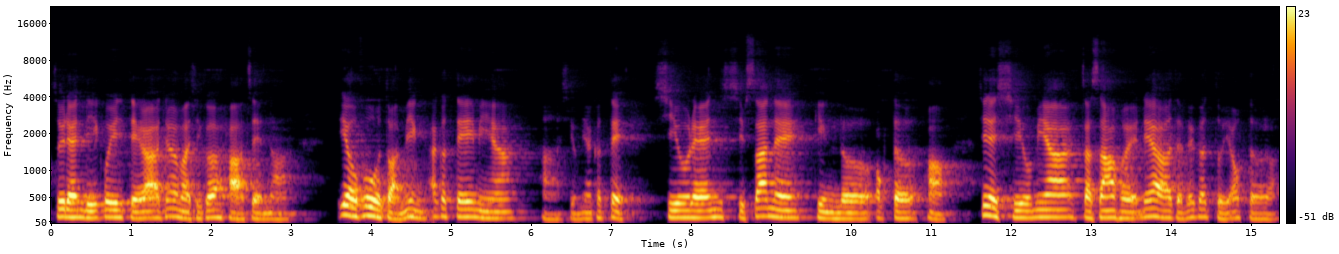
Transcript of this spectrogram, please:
虽然离开地啊，即嘛是搁下贱啊，又负短命，啊，搁短命。啊，寿命较短，寿年十三呢，经落恶道，哈，即个寿命十三岁了后，就要搁对恶道了，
